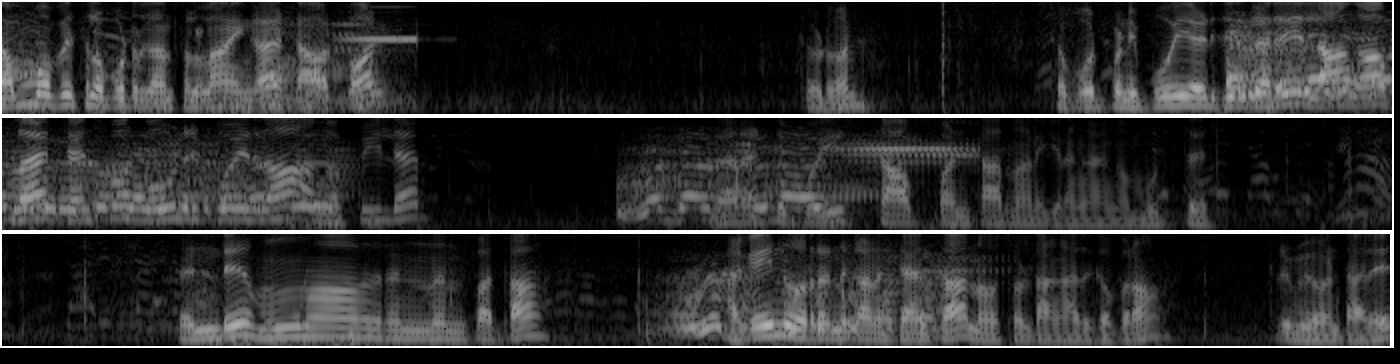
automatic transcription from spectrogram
செம்ம பேஸில் போட்டிருக்கான்னு சொல்லலாம் எங்க dot ball third one support பண்ணி போய் அடிச்சிருக்காரு. லாங் ஆஃப்ல சான்ஸ் ஃபார் பவுண்டரி போயிருந்தா அங்கே ஃபீல்டர் விரட்டி போய் ஸ்டாப் பண்ணிட்டாருன்னு நினைக்கிறாங்க அங்கே முத்து. ரெண்டு மூணாவது ரன்னுன்னு பார்த்தா அகைன் ஒரு ரன்னுக்கான சான்ஸா நோ சொல்லிட்டாங்க. அதுக்கப்புறம் திரும்பி வந்துட்டாரு.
